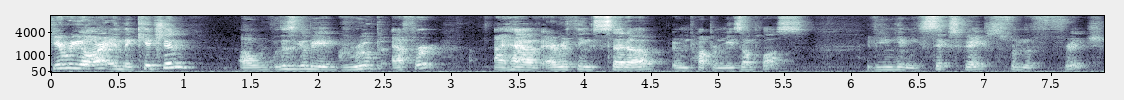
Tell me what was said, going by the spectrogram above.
Here we are in the kitchen. Uh, this is gonna be a group effort. I have everything set up in proper mise en place. If you can give me six grapes from the fridge.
